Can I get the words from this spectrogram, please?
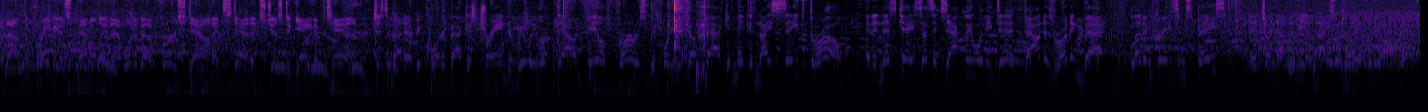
Without the previous penalty, that would have been a first down. Instead, it's just a gain of 10. Just about every quarterback is trained to really look downfield first before you come back and make a nice safe throw. And in this case, that's exactly what he did. Found his running back, let him create some space, and it turned out to be a nice play for the offense.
